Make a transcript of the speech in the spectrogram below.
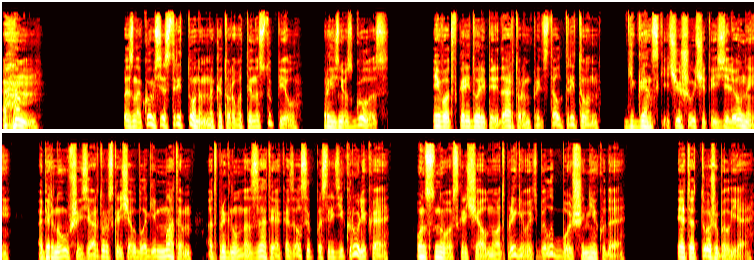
«Ахм». «Познакомься с тритоном, на которого ты наступил», — произнес голос. И вот в коридоре перед Артуром предстал тритон, гигантский, чешуйчатый, зеленый. Обернувшись, Артур вскричал благим матом, отпрыгнул назад и оказался посреди кролика. Он снова вскричал, но отпрыгивать было больше некуда. «Это тоже был я»,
